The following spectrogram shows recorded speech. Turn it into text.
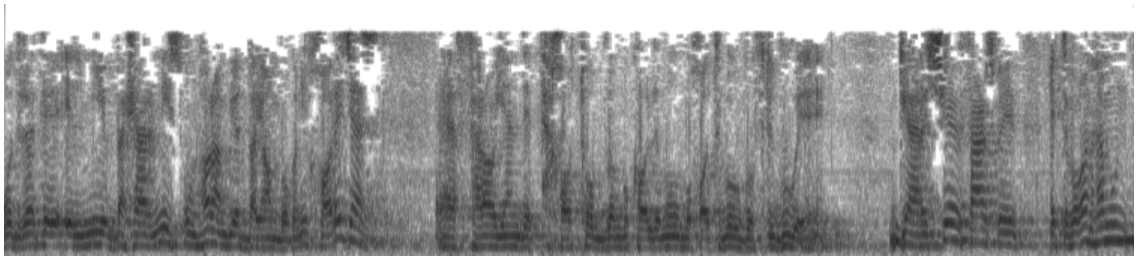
قدرت علمی بشر نیست اونها رو هم بیاد بیان بکنی خارج از فرایند تخاطب و مکالمه و مخاطبه و گفتگوه. گرچه فرض کنید اتفاقا همون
